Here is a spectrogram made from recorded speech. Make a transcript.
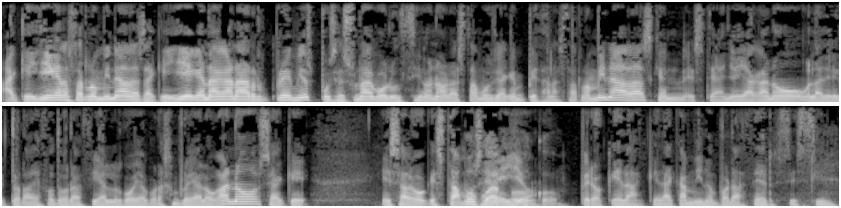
a que lleguen a estar nominadas, a que lleguen a ganar premios, pues es una evolución. Ahora estamos ya que empiezan a estar nominadas, que en este año ya ganó la directora de fotografía, el Goya, por ejemplo, ya lo ganó, o sea que es algo que estamos poco en ello, poco. pero queda, queda camino por hacer, sí, sí.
